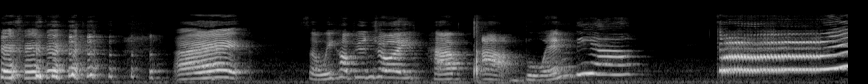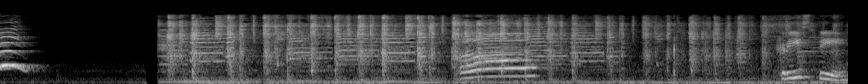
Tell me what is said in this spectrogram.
All right. So we hope you enjoyed. Have a buen día. Christy,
